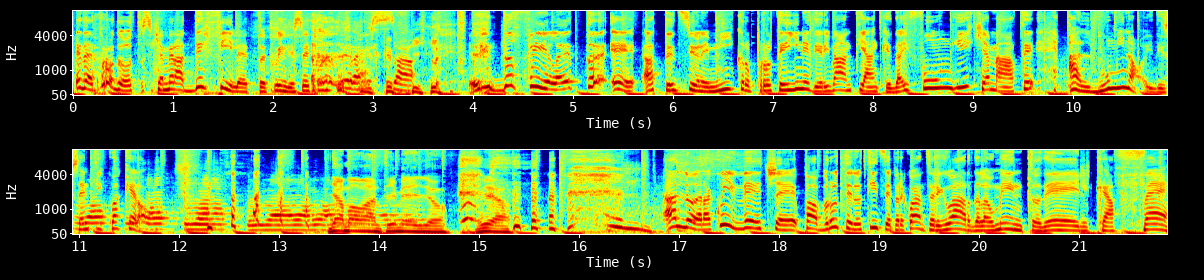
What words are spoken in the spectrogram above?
Ed è prodotto, si chiamerà The Fillet, quindi se ti interessa. The Fillet. The Fillet e attenzione, microproteine derivanti anche dai funghi chiamate albuminoidi. Senti qua che roba. Andiamo avanti, meglio. Via. Allora, qui invece, po' brutte notizie per quanto riguarda l'aumento del caffè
